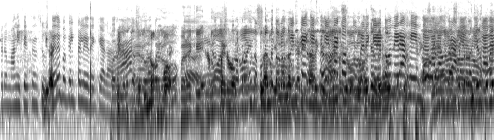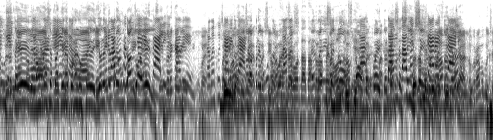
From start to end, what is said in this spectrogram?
Pero manifiestense ustedes porque el PLD que haga. Pero, pero, es que no hay una pregunta. esa costumbre de querer poner agenda a la otra agenda. la quieren poner ustedes. La gente siempre quiere poner ustedes. Yo le estoy preguntando a él. Está bien. Vamos a escuchar a Stalin. Él me dice no, no, perfecto. Vamos a escuchar a Stalin.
